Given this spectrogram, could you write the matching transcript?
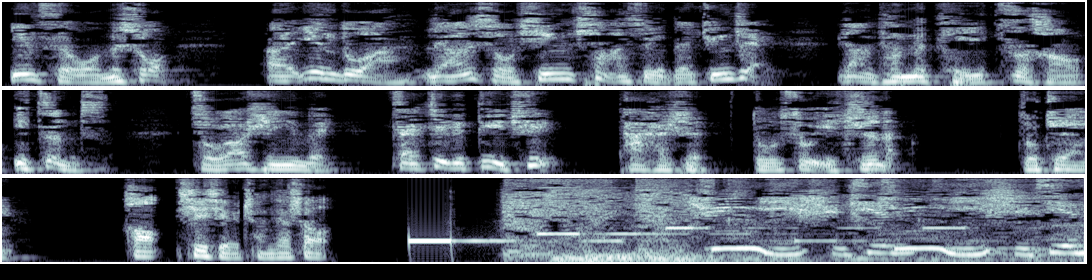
因此，我们说，呃，印度啊，两艘新下水的军舰，让他们可以自豪一阵子，主要是因为在这个地区，它还是独树一帜的。就这样。好，谢谢常教授。军迷时间，军仪时间。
